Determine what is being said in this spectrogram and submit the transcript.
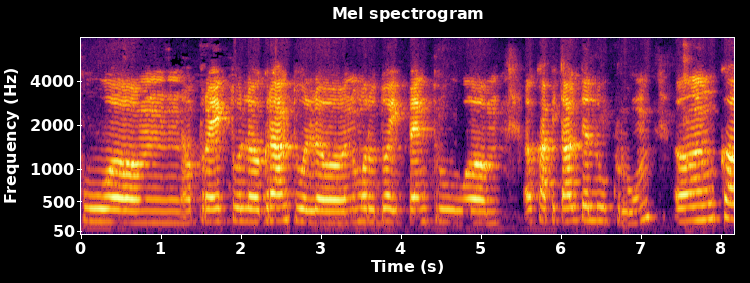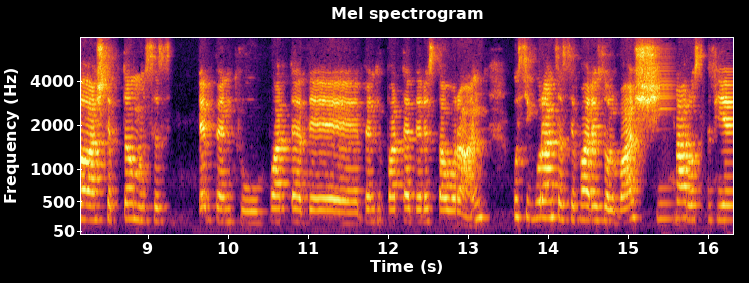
cu um, proiectul, grantul ă, numărul 2 pentru um, capital de lucru. Încă așteptăm să se pentru partea, de, pentru partea de restaurant. Cu siguranță se va rezolva și clar o să fie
